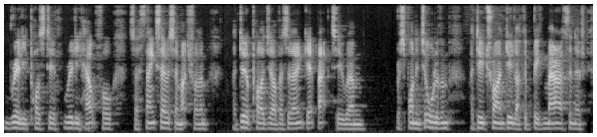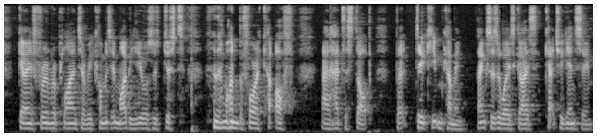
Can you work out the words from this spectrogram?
really positive, really helpful. So thanks ever so much for them. I do apologise as I don't get back to um, responding to all of them. I do try and do like a big marathon of going through and replying to every comment. It might be yours was just the one before I cut off and had to stop. But do keep them coming. Thanks as always, guys. Catch you again soon.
